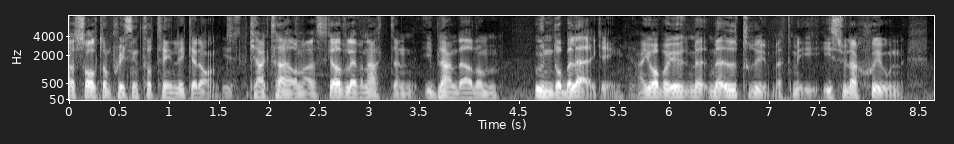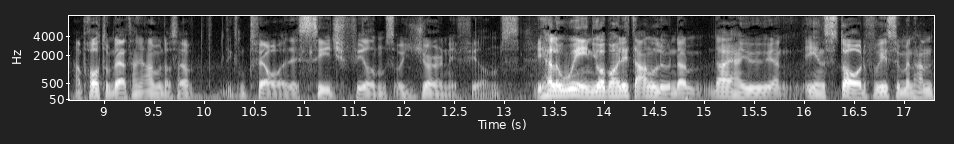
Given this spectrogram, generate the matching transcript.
Assault on Precinct 13 likadant. Just. Karaktärerna ska överleva natten. Ibland är de under belägring. Han jobbar ju med, med utrymmet, med isolation. Han pratar om det att han använder sig av liksom två, det är Siege Films och Journey Films. I Halloween jobbar han lite annorlunda. Där är han ju en, i en stad förvisso men han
